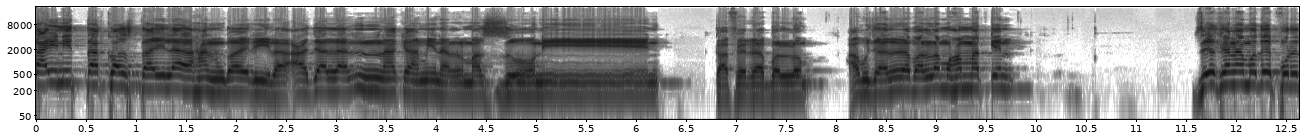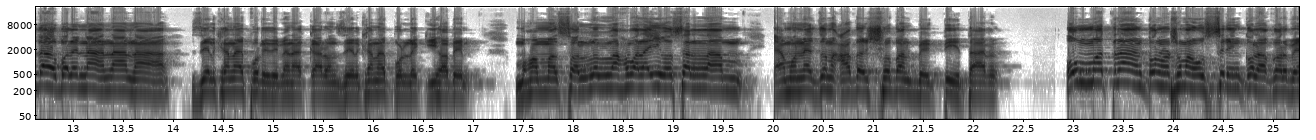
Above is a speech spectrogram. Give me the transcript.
লাইনি আবু জেলখানার মধ্যে দাও। বলে, না না না, জেলখানায় পড়ে দেবে না, কারণ জেলখানায় পড়লে কি হবে? মোহাম্মদ সাল্লাহ আলাই এমন একজন আদর্শবান ব্যক্তি, তার উম্মতরা কোনো সময় উচ্ছৃঙ্খলা করবে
